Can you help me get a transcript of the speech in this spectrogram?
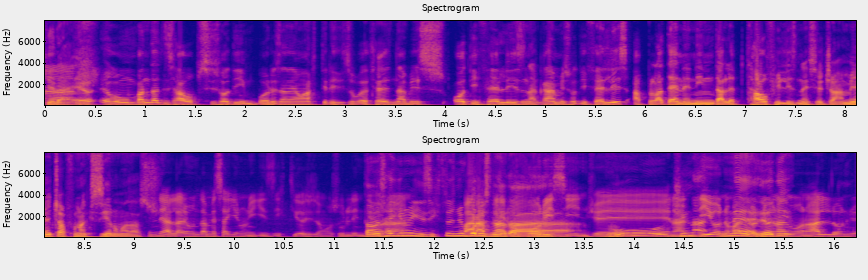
Κοίτα, ε- εγώ ήμουν πάντα της άποψης ότι μπορείς να διαμαρτυρηθείς όποτε θέλεις, να πεις ό,τι θέλεις, να κάνεις ό,τι θέλεις, απλά τα 90 λεπτά οφείλεις να είσαι τζαμί και αφού να αξίζει η ομάδα σου. Ναι, αλλά είναι τα μέσα κοινωνικής δικτύωσης όμως. όλη την Τα μέσα ώρα κοινωνικής δικτύωσης δεν μπορείς να τα... παραπληροφόρησης και Ου, εναντίον, ναι, να μαλώνει ο διότι ένας τον άλλον και...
